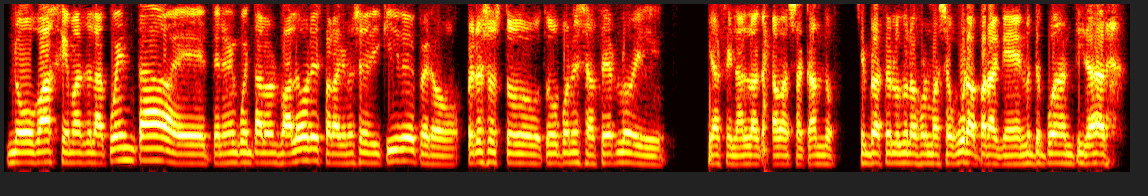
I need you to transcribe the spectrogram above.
no baje más de la cuenta, eh, tener en cuenta los valores para que no se liquide, pero, pero eso es todo, todo ponerse a hacerlo y, y al final lo acabas sacando. Siempre hacerlo de una forma segura para que no te puedan tirar,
